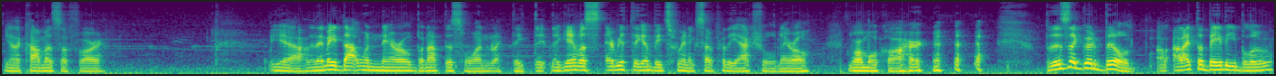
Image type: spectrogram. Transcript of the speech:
Yeah, the Comet Safari. Yeah, they made that one narrow, but not this one. Like they, they, they gave us everything in between except for the actual narrow normal car. but this is a good build. I, I, like the baby blue.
